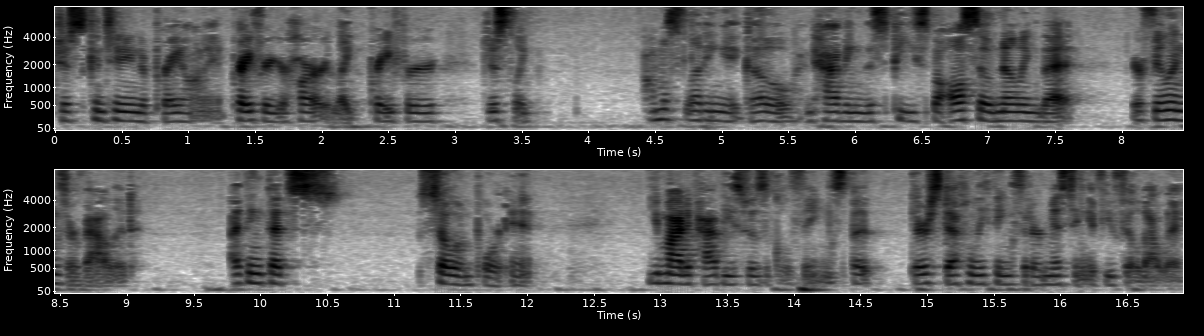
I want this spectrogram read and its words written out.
just continuing to pray on it. Pray for your heart. Like, pray for just like almost letting it go and having this peace, but also knowing that your feelings are valid. I think that's so important. You might have had these physical things, but there's definitely things that are missing if you feel that way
